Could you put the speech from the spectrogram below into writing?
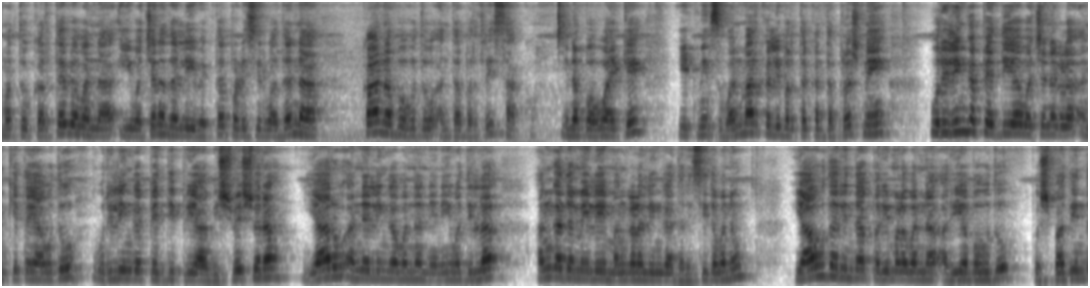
ಮತ್ತು ಕರ್ತವ್ಯವನ್ನು ಈ ವಚನದಲ್ಲಿ ವ್ಯಕ್ತಪಡಿಸಿರುವುದನ್ನು ಕಾಣಬಹುದು ಅಂತ ಬರೆದ್ರೆ ಸಾಕು. ಇನ್ನು ಬಹು ಆಯ್ಕೆ ಇಟ್ ಮೀನ್ಸ್ ಒನ್ ಮಾರ್ಕಲ್ಲಿ ಬರ್ತಕ್ಕಂಥ ಪ್ರಶ್ನೆ, ಉರಿಲಿಂಗ ಪೆದ್ದಿಯ ವಚನಗಳ ಅಂಕಿತ ಯಾವುದು? ಉರಿಲಿಂಗ ಪೆದ್ದಿ ಪ್ರಿಯ ವಿಶ್ವೇಶ್ವರ, ಯಾರು ಅನ್ಯಲಿಂಗವನ್ನು ನೆನೆಯುವುದಿಲ್ಲ? ಅಂಗದ ಮೇಲೆ ಮಂಗಳಲಿಂಗ ಧರಿಸಿದವನು? ಯಾವುದರಿಂದ ಪರಿಮಳವನ್ನು ಅರಿಯಬಹುದು? ಪುಷ್ಪದಿಂದ.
